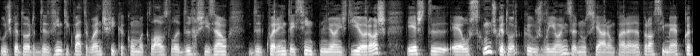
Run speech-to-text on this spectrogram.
O jogador de 24 anos fica com uma cláusula de rescisão de 45 milhões de euros. Este é o segundo jogador que os Leões anunciaram para a próxima época,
